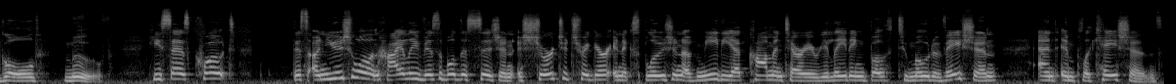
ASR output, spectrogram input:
gold move. He says, quote, this unusual and highly visible decision is sure to trigger an explosion of media commentary relating both to motivation and implications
